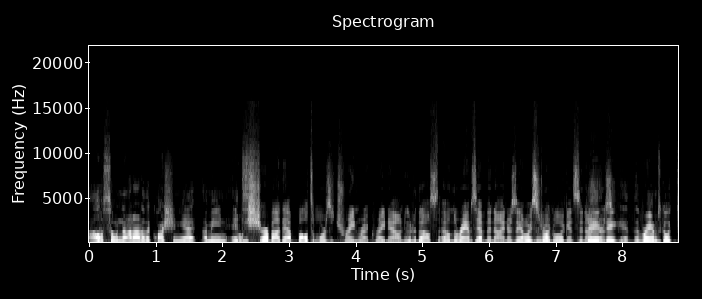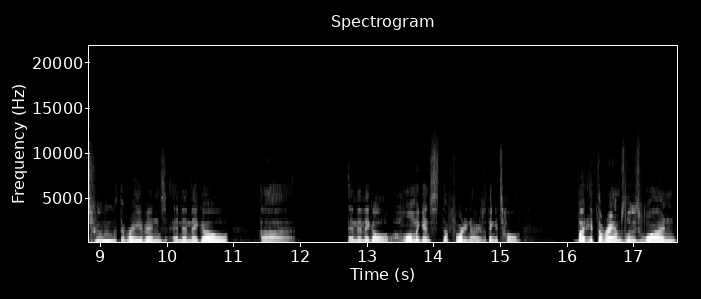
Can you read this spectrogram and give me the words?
also not out of the question yet. I mean, Are we sure about that? Baltimore's a train wreck right now. And who do the else? Oh, the Rams have the Niners. They always struggle against the they, Niners. they the Rams go to the Ravens and then they go uh, and then they go home against the 49ers. I think it's home. But if the Rams lose one,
